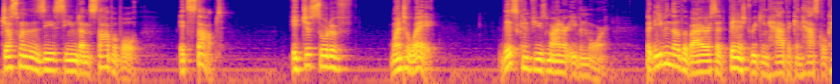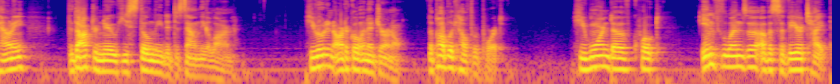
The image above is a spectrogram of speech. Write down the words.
just when the disease seemed unstoppable, it stopped. It just sort of went away. This confused Miner even more. But even though the virus had finished wreaking havoc in Haskell County, the doctor knew he still needed to sound the alarm. He wrote an article in a journal, the Public Health Report. He warned of, quote, influenza of a severe type.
